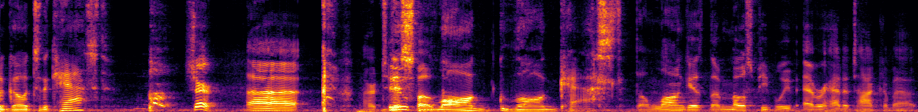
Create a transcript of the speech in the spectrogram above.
to go to the cast Sure. Uh, our two this folk, long long cast the longest, the most people we've ever had to talk about.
